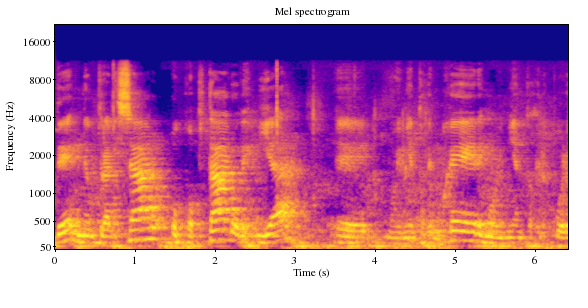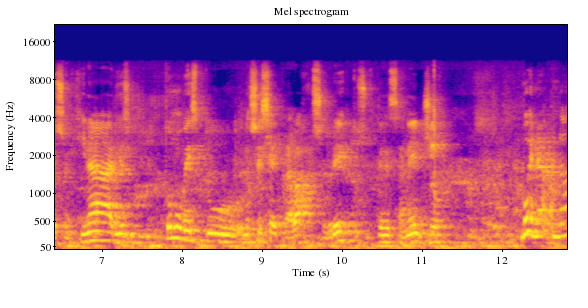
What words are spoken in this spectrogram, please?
de neutralizar o cooptar o desviar eh, movimientos de mujeres, movimientos de los pueblos originarios. ¿Cómo ves tú, no sé si hay trabajos sobre esto, si ustedes han hecho? Bueno, no,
